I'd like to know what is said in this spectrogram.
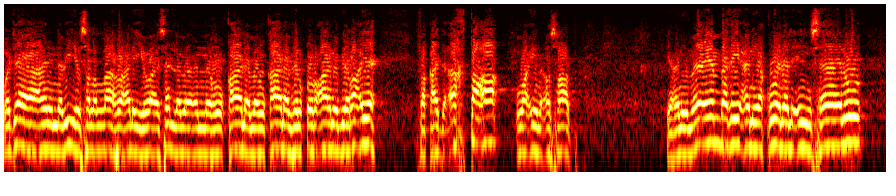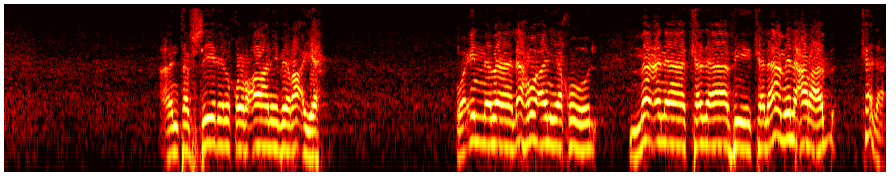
وجاء عن النبي صلى الله عليه وسلم أنه قال من قال في القرآن برأيه فقد أخطأ وإن أصاب. يعني ما ينبغي أن يقول الإنسان عن تفسير القرآن برأيه وإنما له أن يقول معنى كذا في كلام العرب كذا.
